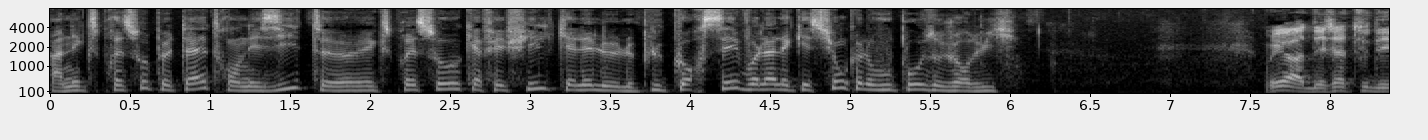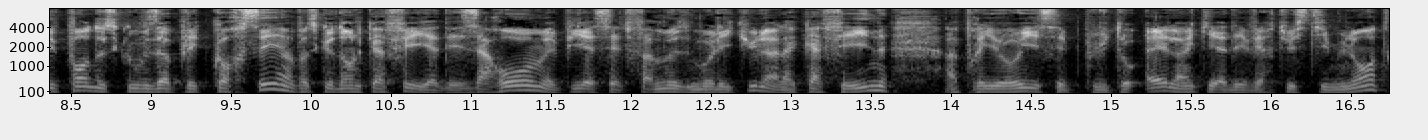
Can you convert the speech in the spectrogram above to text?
un expresso peut-être. On hésite, euh, expresso, café fil, quel est le, le plus corsé? Voilà la question que l'on vous pose aujourd'hui. Oui, alors déjà tout dépend de ce que vous appelez corsé, hein, parce que dans le café il y a des arômes et puis il y a cette fameuse molécule, hein, la caféine. A priori c'est plutôt elle hein, qui a des vertus stimulantes.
